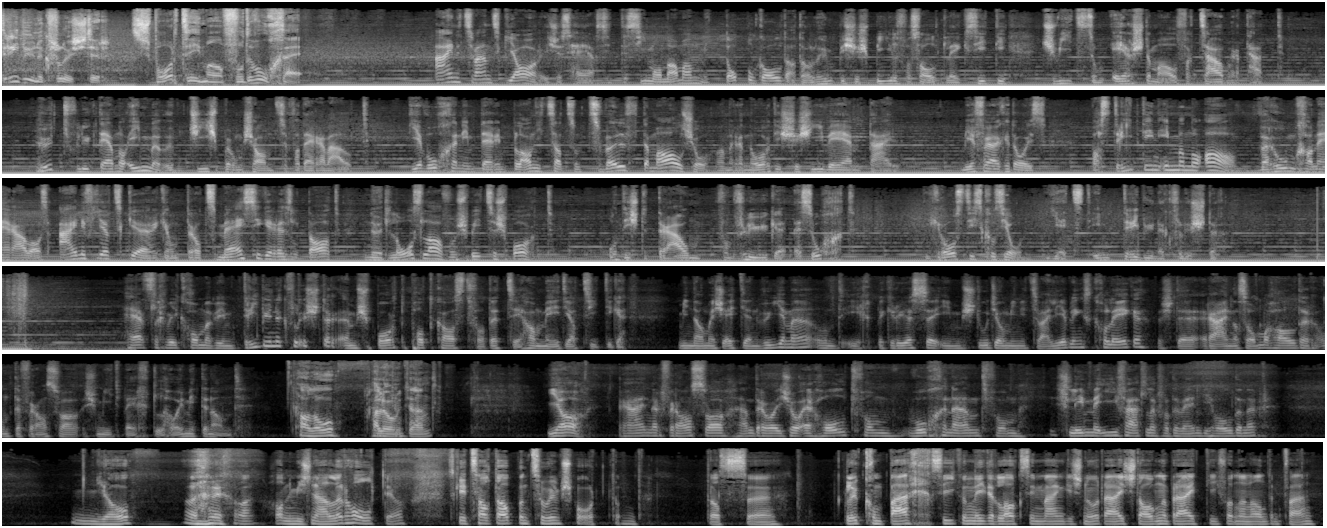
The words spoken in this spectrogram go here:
Tribünengeflüster, das Sportthema der Woche. 21 Jahre ist es her, seit Simon Ammann mit Doppelgold an den Olympischen Spielen von Salt Lake City die Schweiz zum ersten Mal verzaubert hat. Heute fliegt er noch immer über die Skisprungschanzen dieser Welt. Diese Woche nimmt er im Planitza zum zwölften Mal schon an einer nordischen Ski-WM teil. Wir fragen uns, was treibt ihn immer noch an? Warum kann er auch als 41-Jähriger und trotz mäßiger Resultat nicht loslassen vom Spitzensport? Und ist der Traum vom Fliegen eine Sucht? Die grosse Diskussion jetzt im Tribünengeflüster. Herzlich willkommen beim Tribünengeflüster, einem Sportpodcast von der CH Media Zeitungen. Mein Name ist Etienne Vuillemin und ich begrüße im Studio meine zwei Lieblingskollegen. Das ist der Rainer Sommerhalder und der François Schmid-Bechtel. Hallo miteinander. Hallo. Hallo miteinander. Ja, Rainer, François, habt ihr euch schon erholt vom Wochenende, vom schlimmen Einfädler von der Wendy Holdener? Ja, ich habe mich schnell erholt, ja. Das gibt es halt ab und zu im Sport. Und das äh, Glück und Pech, Sieg und Niederlage sind manchmal nur eine Stangenbreite voneinander entfernt.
